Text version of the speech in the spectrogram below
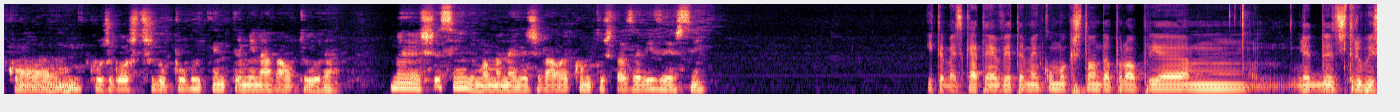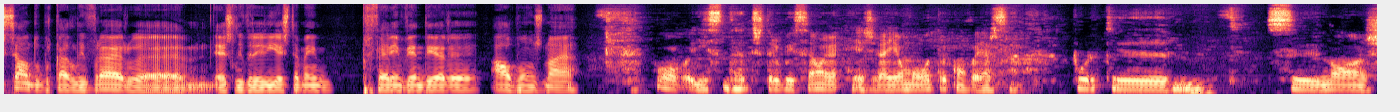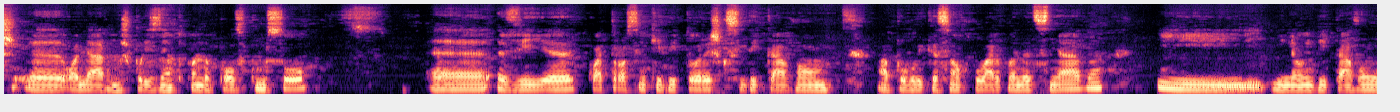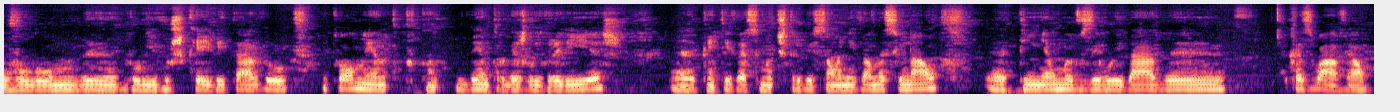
com, com os gostos do público em determinada altura. Mas, assim, de uma maneira geral, é como tu estás a dizer, sim. E também se calhar tem a ver também com uma questão da própria hum, da distribuição do mercado livreiro. Uh, as livrarias também preferem vender uh, álbuns, não é? Oh, isso da distribuição é, é, já é uma outra conversa, porque se nós uh, olharmos, por exemplo, quando a Polvo começou, uh, havia quatro ou cinco editoras que se dedicavam à publicação regular de banda desenhada e, e não editavam o volume de, de, livros que é editado atualmente. Portanto, dentro das livrarias, uh, quem tivesse uma distribuição a nível nacional uh, tinha uma visibilidade razoável.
